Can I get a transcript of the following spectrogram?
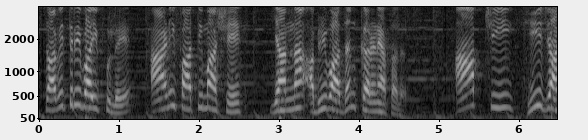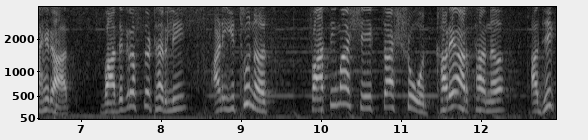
सावित्रीबाई फुले आणि फातिमा शेख यांना अभिवादन करण्यात आलं. आपची ही जाहिरात वादग्रस्त ठरली आणि इथूनच फातिमा शेखचा शोध खऱ्या अर्थानं अधिक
